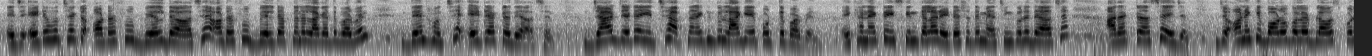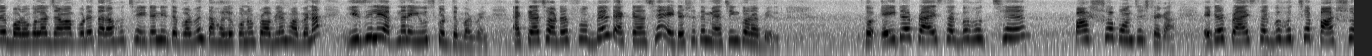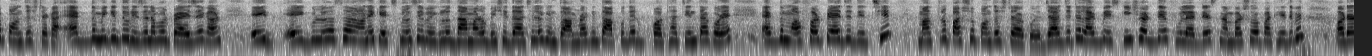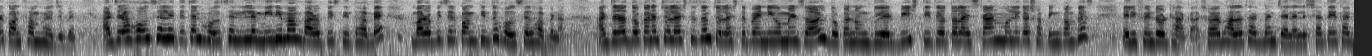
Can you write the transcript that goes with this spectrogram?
এই যে এটা হচ্ছে একটা ওয়াটারপ্রুফ বেল দেওয়া আছে। ওয়াটারপ্রুফ বেলটা আপনারা লাগাতে পারবেন। দেন হচ্ছে এইটা একটা দেওয়া আছে। যার যেটা ইচ্ছা আপনারা কিন্তু লাগিয়ে পড়তে পারবেন। এখানে একটা স্কিন কালার এটার সাথে ম্যাচিং করে দেওয়া আছে। আর একটা আছে এই যে যে অনেকে বড় গলার ব্লাউজ পরে, বড় গলার জামা পরে, তারা হচ্ছে এইটা নিতে পারবেন, তাহলে কোনো প্রবলেম হবে না। ইজিলি আপনারা ইউজ করতে পারবেন। একটা আছে ওয়াটারপ্রুফ বেল্ট একটা আছে এটার সাথে ম্যাচিং করা বেল্ট তো এইটার প্রাইস থাকবে হচ্ছে পাঁচশো পঞ্চাশ টাকা। এটার প্রাইস থাকবে হচ্ছে পাঁচশো পঞ্চাশ টাকা। একদমই কিন্তু রিজনেবল প্রাইসে কারণ এই, এইগুলো হচ্ছে অনেক এক্সক্লুসিভ এগুলোর দাম আরও বেশি দেওয়া ছিল, কিন্তু আমরা কিন্তু আপুদের কথা চিন্তা করে একদম অফার প্রাইসে দিচ্ছি মাত্র পাঁচশো পঞ্চাশ টাকা করে। যার যেটা লাগবে স্ক্রিনশট দিয়ে ফুল অ্যাড্রেস নাম্বার সহ পাঠিয়ে দেবেন অর্ডার কনফার্ম হয়ে যাবে। আর যারা হোলসেল নিতে চান হোলসেল নিলে মিনিমাম বারো পিস নিতে হবে। বারো পিসের কম কিন্তু হোলসেল হবে না। আর যারা দোকানে চলে আসতে চান, চলে আসতে পারে নিয়মের সল দোকান নং দুইয়ের বিশ, তৃতীয় তলা Star Mallika Shopping Complex Elephant Road Dhaka. সবাই ভালো থাকবেন চ্যানেলের সাথেই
